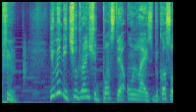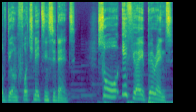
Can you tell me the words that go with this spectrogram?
Hmm, you mean the children should pause their own lives because of the unfortunate incident? So if you are a parent,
